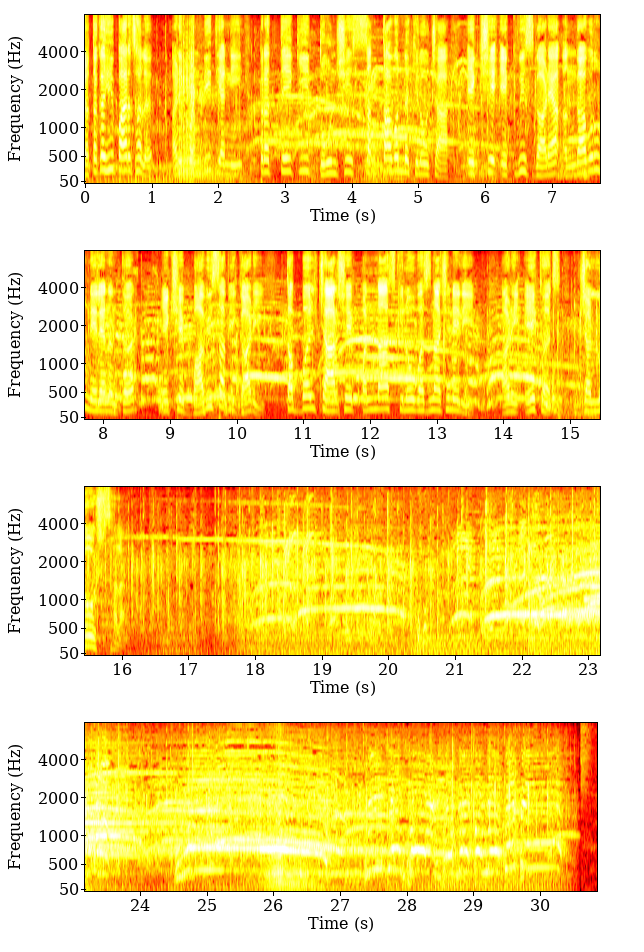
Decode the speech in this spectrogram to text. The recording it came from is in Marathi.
शतकही पार झालं आणि पंडित यांनी प्रत्येकी दोनशे सत्तावन्न किलोच्या एकशे एकवीस गाड्या अंगावरून नेल्यानंतर एकशे बावीसावी गाडी तब्बल चारशे पन्नास किलो वजनाची नेली आणि एकच जल्लोष झाला.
